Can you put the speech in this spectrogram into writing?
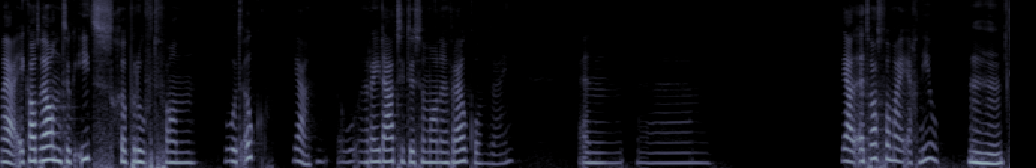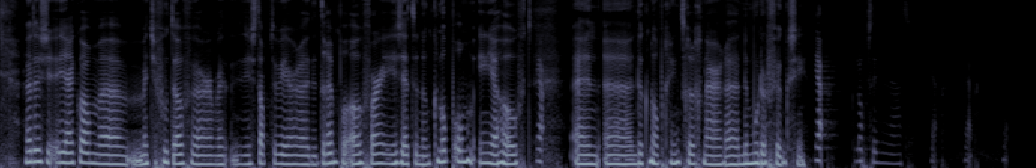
Maar ja, ik had wel natuurlijk iets geproefd van hoe het ook, ja, hoe een relatie tussen man en vrouw kon zijn. En uh, ja, het was voor mij echt nieuw. Mm ja, dus jij kwam uh, met je voet over, je stapte weer uh, de drempel over, je zette een knop om in je hoofd ja. En uh, de knop ging terug naar de moederfunctie. Ja, klopt inderdaad. Ja, ja, ja.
